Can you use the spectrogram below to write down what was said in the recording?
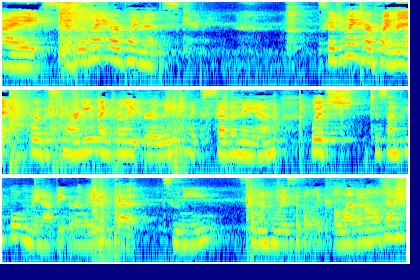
I scheduled my hair appointment, scared me. Scheduled my hair appointment for this morning, like really early, like 7 a.m., which to some people may not be early, but to me, someone who wakes up at like 11 all the time,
